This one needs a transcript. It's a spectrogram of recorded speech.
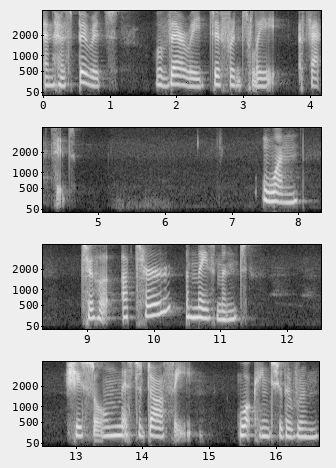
and her spirits were very differently affected. One, to her utter amazement, she saw Mr. Darcy walk into the room.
